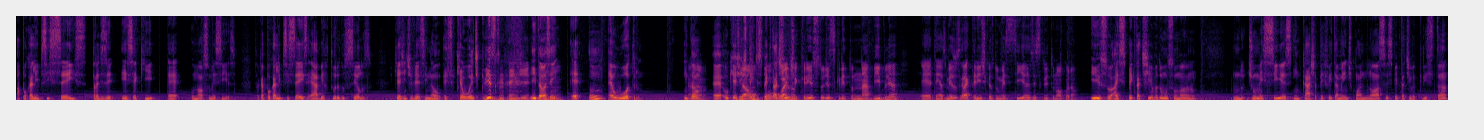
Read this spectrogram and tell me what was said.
Apocalipse 6 para dizer esse aqui é o nosso Messias. Só que Apocalipse 6 é a abertura dos selos, que a gente vê assim, não, esse aqui é o anticristo. Entendi. Então, assim, é um é o outro. Então, é, o que a gente Então, tem o- de expectativa... O, anticristo descrito na Bíblia é, tem as mesmas características do Messias descrito no Alcorão. Isso, a expectativa do muçulmano no- de um Messias encaixa perfeitamente com a nossa expectativa cristã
